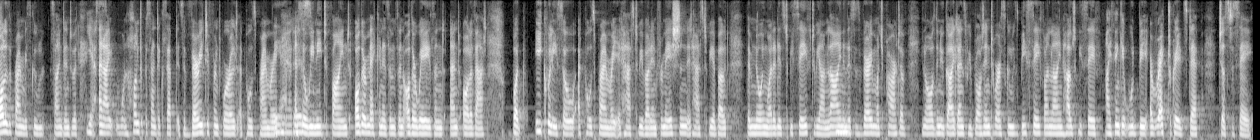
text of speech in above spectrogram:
all of the primary school signed into it. Yes. And I 100% accept it's a very different world at post primary. Yeah, it and so we need to find other mechanisms and other ways and, and all of that. But equally so at post primary, it has to be about information. It has to be about them knowing what it is to be safe, to be online. And this is very much part of, you know, all the new guidelines we brought into our schools. Be safe online, how to be safe. I think it would be a retrograde step just to say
